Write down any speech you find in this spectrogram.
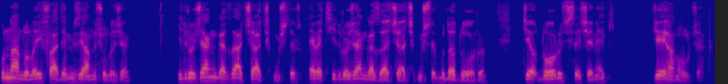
Bundan dolayı ifademiz yanlış olacak. Hidrojen gazı açığa çıkmıştır. Evet hidrojen gazı açığa çıkmıştır. Bu da doğru. Ce doğru seçenek Ceyhan olacak.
